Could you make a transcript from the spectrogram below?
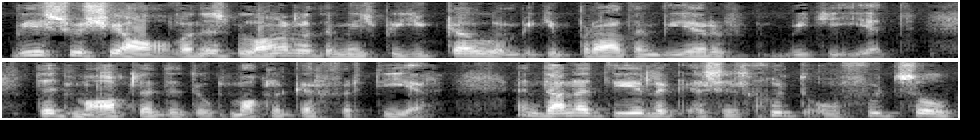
wees sosiaal want dit is belangrik dat 'n mens bietjie kou en bietjie praat en weer bietjie eet. Dit maak dat dit ook makliker verteer. En dan natuurlik is dit goed om voedsel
